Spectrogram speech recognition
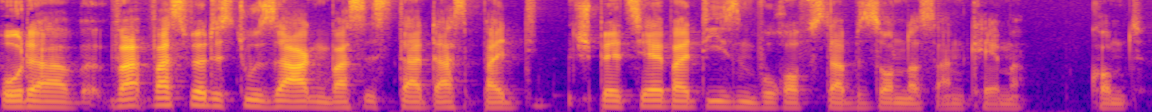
Oder was würdest du sagen, was ist da das bei speziell bei diesem, worauf es da besonders ankäme, kommt?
